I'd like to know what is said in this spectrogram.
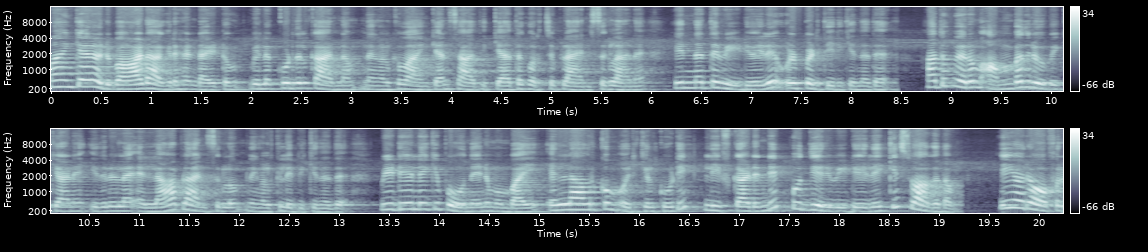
വാങ്ങിക്കാൻ ഒരുപാട് ആഗ്രഹം ഉണ്ടായിട്ടും വിലക്കൂടുതൽ കാരണം നിങ്ങൾക്ക് വാങ്ങിക്കാൻ സാധിക്കാത്ത കുറച്ച് പ്ലാന്റ്സുകളാണ് ഇന്നത്തെ വീഡിയോയിൽ ഉൾപ്പെടുത്തിയിരിക്കുന്നത്. അതും വെറും അമ്പത് രൂപയ്ക്കാണ് ഇതിലുള്ള എല്ലാ പ്ലാന്റ്സുകളും നിങ്ങൾക്ക് ലഭിക്കുന്നത്. വീഡിയോയിലേക്ക് പോകുന്നതിന് മുമ്പായി എല്ലാവർക്കും ഒരിക്കൽ കൂടി ലീഫ് ഗാർഡന്റെ പുതിയൊരു വീഡിയോയിലേക്ക് സ്വാഗതം. ഈ ഒരു ഓഫർ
